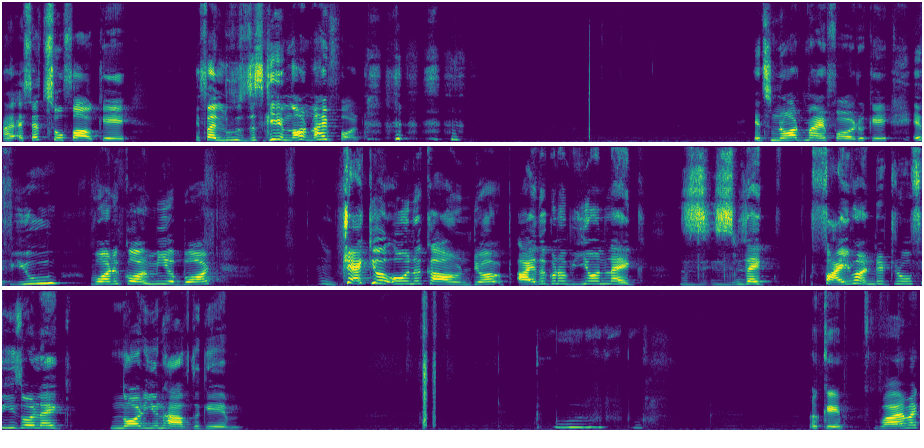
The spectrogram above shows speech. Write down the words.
I, I said so far, okay? If I lose this game, not my fault. it's not my fault, okay? If you want to call me a bot, check your own account. You're either gonna be on like like 500 trophies or like not even have the game. Okay. Why am I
